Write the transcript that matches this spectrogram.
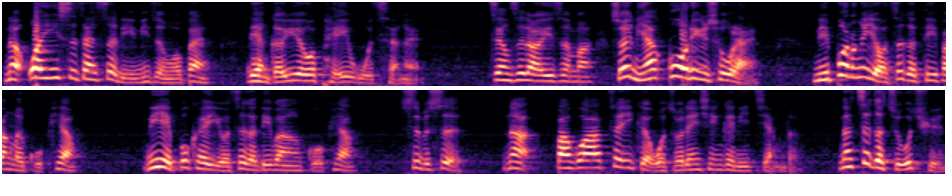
那万一是在这里，你怎么办？两个月会赔五成，哎，这样知道意思吗？所以你要过滤出来，你不能有这个地方的股票，你也不可以有这个地方的股票，是不是？那包括这一个，我昨天先跟你讲的。那这个族群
